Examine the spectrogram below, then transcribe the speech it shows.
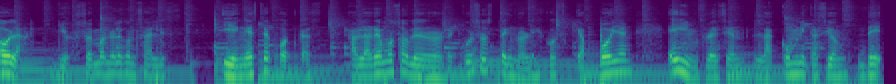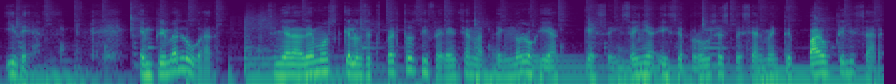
Hola, yo soy Manuel González y en este podcast hablaremos sobre los recursos tecnológicos que apoyan e influencian la comunicación de ideas. En primer lugar, señalaremos que los expertos diferencian la tecnología que se diseña y se produce especialmente para utilizar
